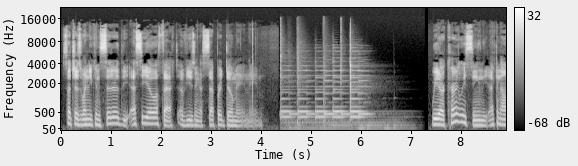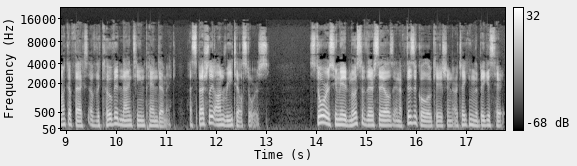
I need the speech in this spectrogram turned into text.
such as when you consider the SEO effect of using a separate domain name. We are currently seeing the economic effects of the COVID 19 pandemic, especially on retail stores. Stores who made most of their sales in a physical location are taking the biggest hit.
